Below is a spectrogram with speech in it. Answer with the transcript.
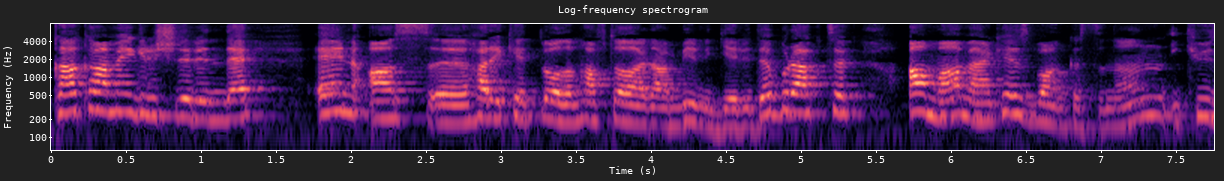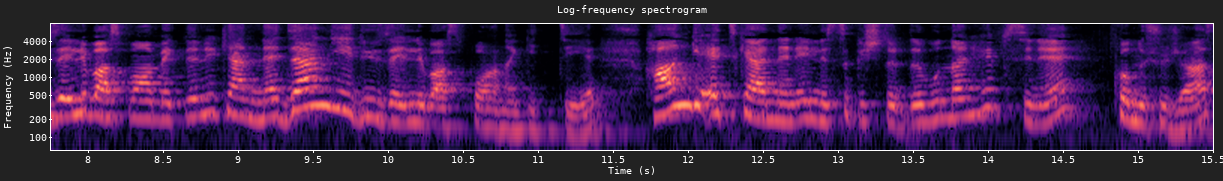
KKM girişlerinde en az e, hareketli olan haftalardan birini geride bıraktık. Ama Merkez Bankası'nın 250 bas puan beklenirken neden 750 bas puana gittiği, hangi etkenlerin elini sıkıştırdığı bunların hepsini konuşacağız.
